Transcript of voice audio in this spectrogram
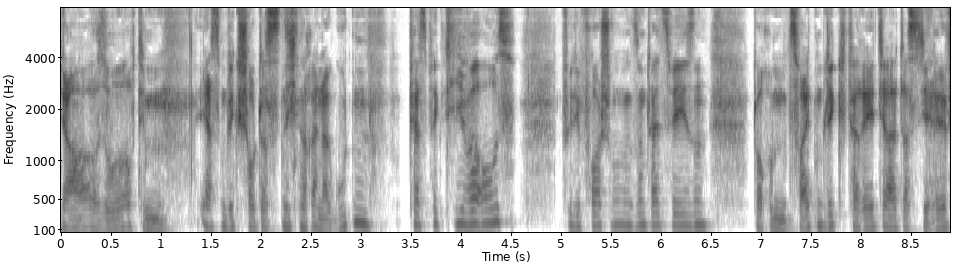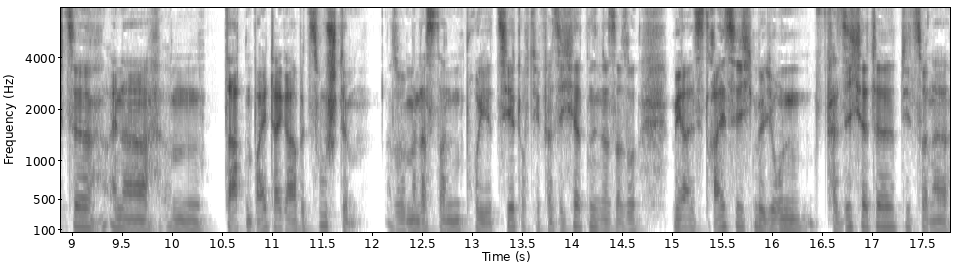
Ja, also auf dem ersten Blick schaut das nicht nach einer guten Perspektive aus für die Forschung im Gesundheitswesen. Doch im zweiten Blick verrät ja, dass die Hälfte einer ähm, Datenweitergabe zustimmen. Also wenn man das dann projiziert auf die Versicherten, sind das also mehr als 30 Millionen Versicherte, die zu einer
